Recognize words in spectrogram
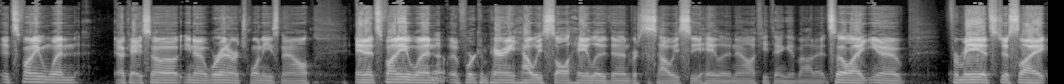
it's funny when okay, so you know we're in our twenties now, and it's funny when Yeah. if we're comparing how we saw Halo then versus how we see Halo now. If you think about it, so like you know. For me, it's just like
